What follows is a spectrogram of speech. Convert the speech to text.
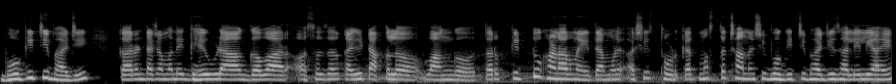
भोगीची भाजी कारण त्याच्यामध्ये घेवडा गवार असं जर काही टाकलं वांगं तर किट्टू खाणार नाही. त्यामुळे अशीच थोडक्यात मस्त छान अशी भोगीची भाजी झालेली आहे.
